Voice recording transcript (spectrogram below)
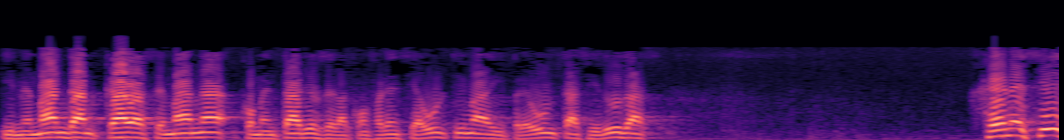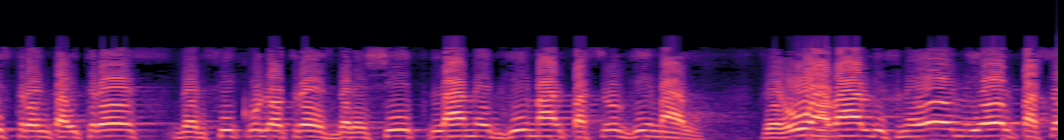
y me mandan cada semana comentarios de la conferencia última y preguntas y dudas. Génesis 33, versículo 3, Bereshit Lamed Gimal Pasú Gimal. Vehu Abar Lifneem y él pasó,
